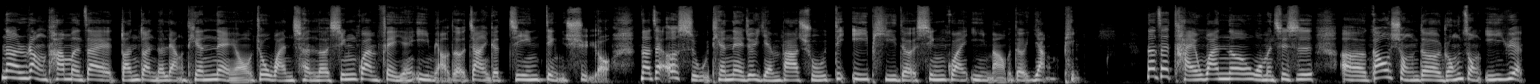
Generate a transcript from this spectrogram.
那让他们在短短的两天内哦，就完成了新冠肺炎疫苗的这样一个基因定序哦。那在二十五天内就研研发出第一批的新冠疫苗的样品。那在台湾呢，我们其实呃，高雄的荣总医院，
